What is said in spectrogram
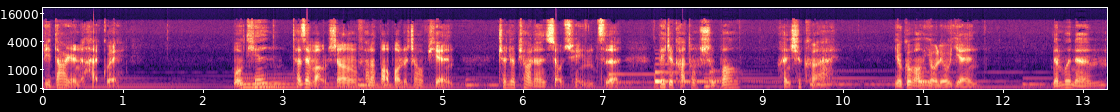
比大人的还贵。某天，她在网上发了宝宝的照片，穿着漂亮小裙子，背着卡通书包，很是可爱。有个网友留言：“能不能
